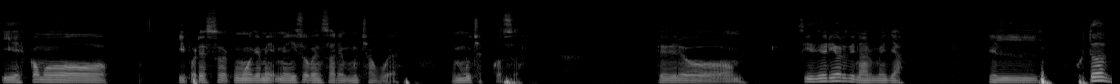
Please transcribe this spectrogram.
Y es como, y por eso como que me, hizo pensar en muchas weas, en muchas cosas. Pero sí debería ordenarme ya. El, justo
